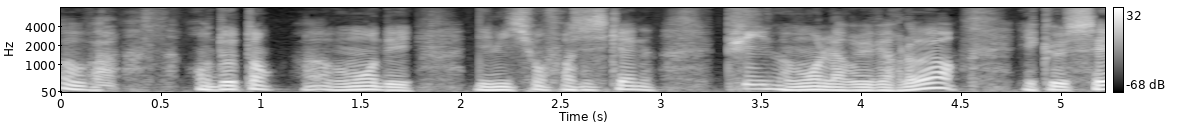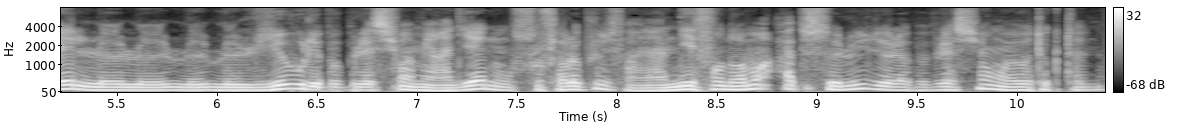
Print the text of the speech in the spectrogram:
Oh, en deux temps, hein, au moment des, missions franciscaines, puis au moment de la rue vers l'or, et que c'est le, lieu où les populations amérindiennes ont souffert le plus. Enfin, un effondrement absolu de la population euh, autochtone.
